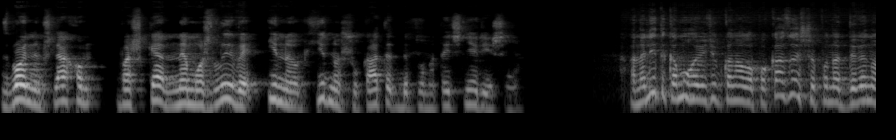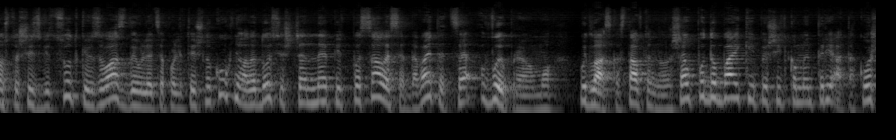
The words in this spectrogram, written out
збройним шляхом важке, неможливе і необхідно шукати дипломатичні рішення. Аналітика мого YouTube каналу показує, що понад 96% з вас дивляться політичну кухню, але досі ще не підписалися. Давайте це виправимо. Будь ласка, ставте не лише вподобайки і пишіть коментарі, а також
